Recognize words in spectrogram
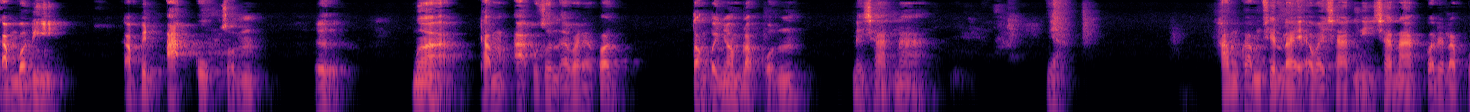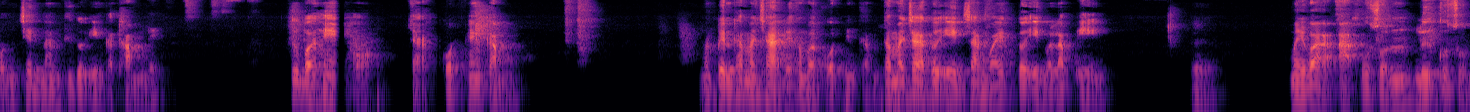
กรรมบดี กรรมเป็นอกุศล เออ เมื่อทำอกุศลอะไรแล้วก็ต้องไปย่อมรับผลในชาติหน้า เนี่ย ทำกรรมเช่นไรเอาไว้ชาตินี้ ชาติหน้าก็ได้รับผลเช่นนั้นที่ตัวเองกระทำเลยคือบ่แหกออกจากกฎแห่งกรรม มันเป็นธรรมชาติด้วยคำว่ากฎแห่งกรรม ธรรมชาติตัวเองสร้างไว้ตัวเองก็รับเองเออไม่ว่าอากุศลหรือกุศล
